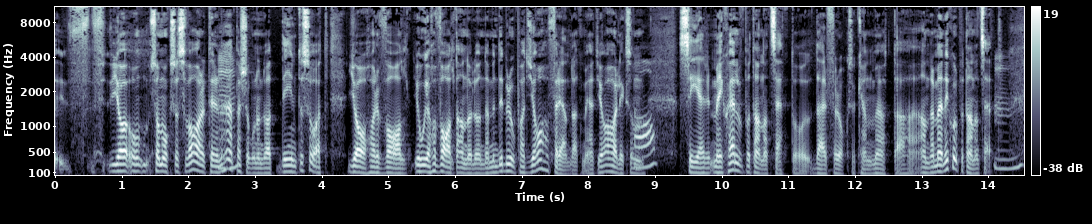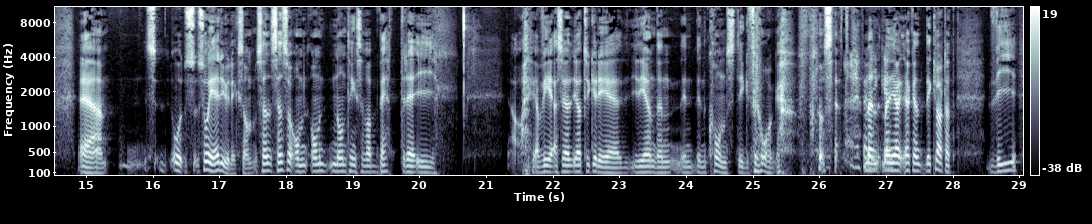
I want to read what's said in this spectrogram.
jag, om- som också svar till den här personen då, att det är inte så att jag har valt, jo jag har valt annorlunda, men det beror på att jag har förändrat mig, att jag har liksom Ja. ser mig själv på ett annat sätt och därför också kan möta andra människor på ett annat sätt. Eh, s- och så, så är det ju liksom. Sen, sen så om, om någonting som var bättre i Ja, jag, vet, alltså jag, jag tycker det är, det är en, en, en, konstig fråga på något sätt. Men, men jag, jag kan, det är klart att vi,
